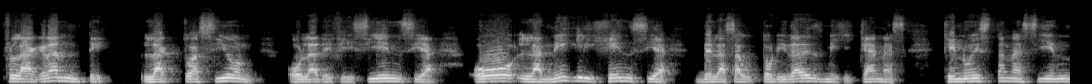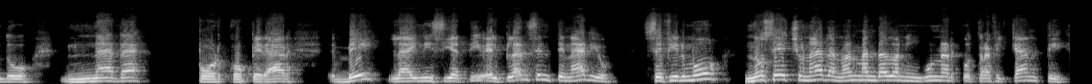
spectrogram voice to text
flagrante la actuación o la deficiencia o la negligencia de las autoridades mexicanas que no están haciendo nada por cooperar. Ve la iniciativa, el plan centenario se firmó, no se ha hecho nada, no han mandado a ningún narcotraficante,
